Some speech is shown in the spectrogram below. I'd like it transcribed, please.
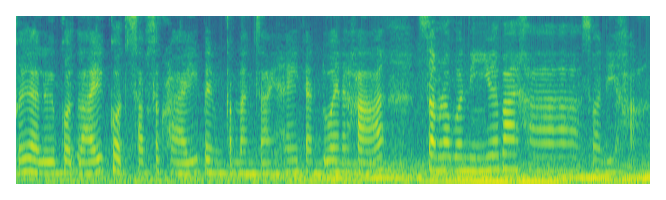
ก็อย่าลืมกดไลค์กด Subscribe เป็นกำลังใจให้กันด้วยนะคะสำหรับวันนี้บ๊ายบายค่ะ สวัสดีค่ะ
